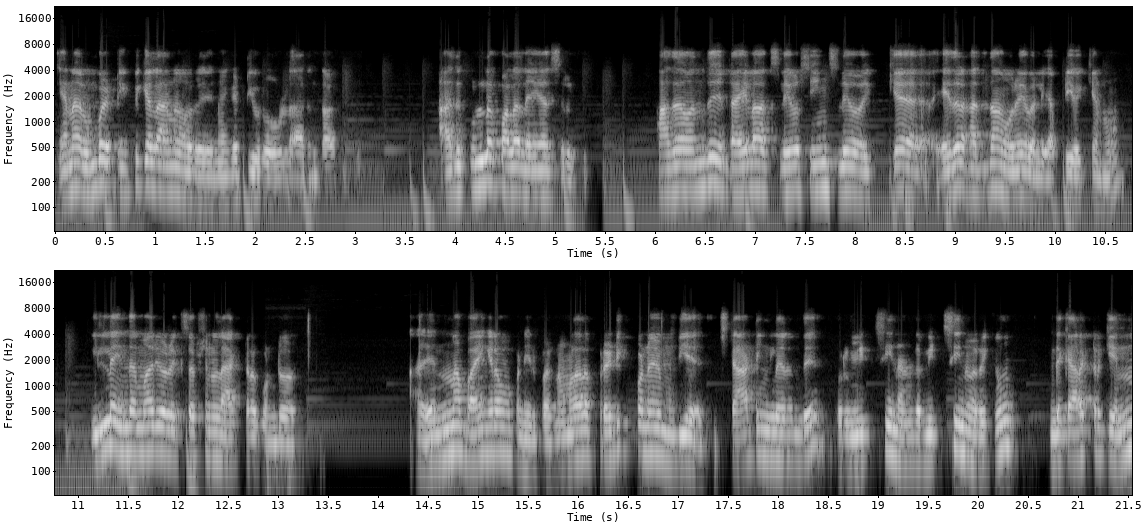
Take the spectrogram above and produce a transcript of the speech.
ஏன்னா ரொம்ப டிபிக்கலான ஒரு நெகட்டிவ் ரோலா இருந்தாலும். அதுக்குள்ள பல லேயர்ஸ் இருக்கு. அதை வந்து டைலாக்ஸ்லயோ சீன்ஸ்லயோ வைக்க எதிர அதுதான் ஒரே வழி. அப்படி வைக்கணும். இல்ல இந்த மாதிரி ஒரு எக்ஸப்ஷனல் ஆக்டரை கொண்டு வரணும். அது என்ன பயங்கரமா பண்ணியிருப்பாரு நம்மளால ப்ரெடிக்ட் பண்ணவே முடியாது. ஸ்டார்டிங்ல இருந்து ஒரு மிட் சீன் அந்த மிட் சீன் வரைக்கும் இந்த கேரக்டருக்கு என்ன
